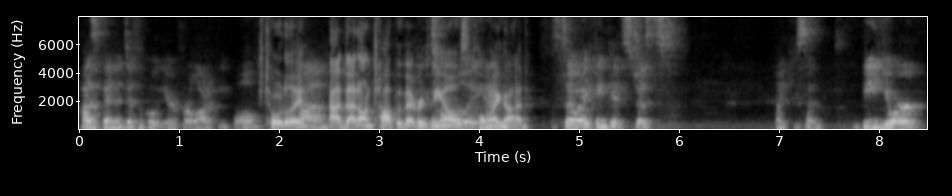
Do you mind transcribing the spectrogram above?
has been a difficult year for a lot of people. totally. Um, Add that on top of everything else. Totally. Oh my god. So I think it's just like you said, be your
